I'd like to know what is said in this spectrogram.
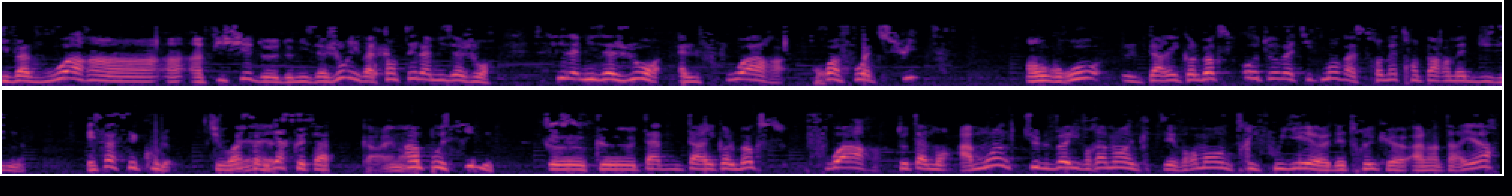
il va voir un, un, un fichier de, de, mise à jour, il va tenter la mise à jour. Si la mise à jour, elle foire trois fois de suite, en gros, ta Recallbox automatiquement va se remettre en paramètre d'usine. Et ça, c'est cool. Tu vois, yes, ça veut dire que c'est impossible que, que ta, ta Recallbox foire totalement. À moins que tu le veuilles vraiment et que tu aies vraiment trifouillé euh, des trucs euh, à l'intérieur,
